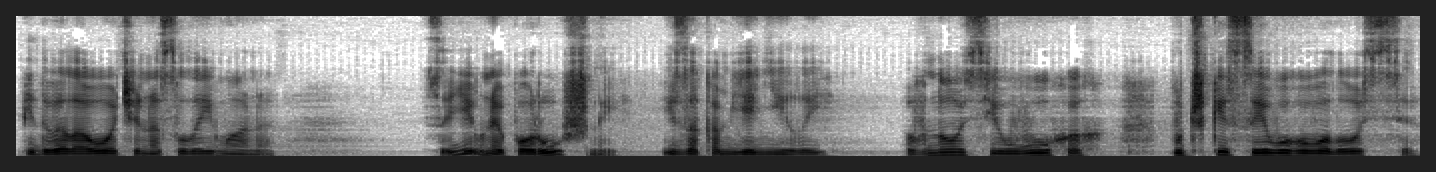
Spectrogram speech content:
підвела очі на сулеймана. Сидів непорушний і закам'янілий, в носі, в вухах, пучки сивого волосся,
